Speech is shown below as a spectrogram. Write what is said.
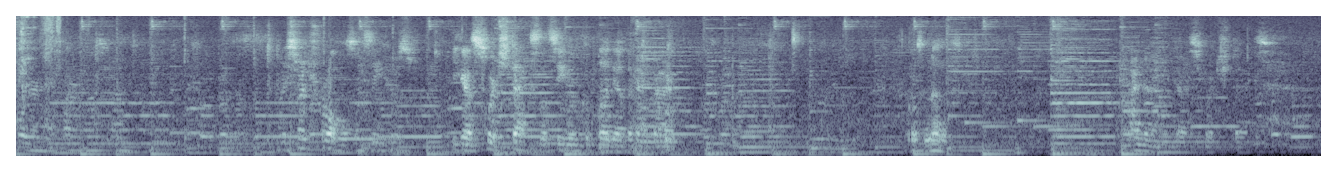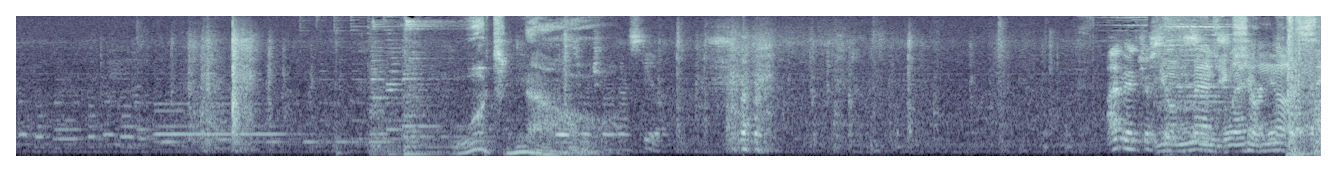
where next time last time. We switch roles and see who's. You guys switch decks, let's see who can play the other deck back. Close enough. I know you guys switch decks. What now? Switching and then. I'm interested Your magic seeing shall not they're save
